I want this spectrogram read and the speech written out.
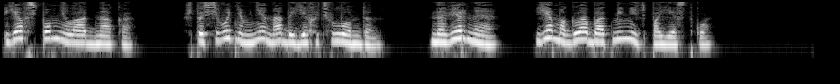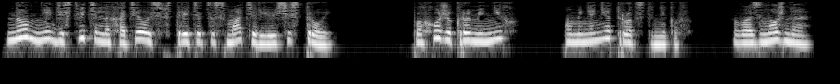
Я вспомнила, однако, что сегодня мне надо ехать в Лондон. Наверное, я могла бы отменить поездку. Но мне действительно хотелось встретиться с матерью и сестрой. Похоже, кроме них, у меня нет родственников. Возможно,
